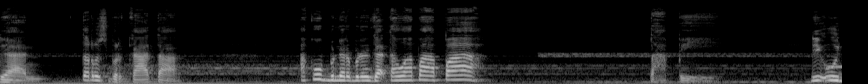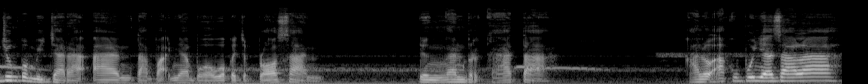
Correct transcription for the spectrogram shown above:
dan terus berkata, "Aku benar-benar gak tahu apa-apa." Tapi di ujung pembicaraan tampaknya Bowo keceplosan dengan berkata, "Kalau aku punya salah,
